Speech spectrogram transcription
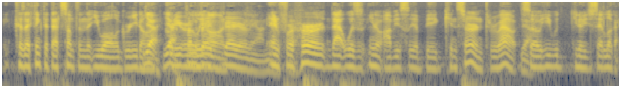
Because I think that that's something that you all agreed on yeah, yeah. pretty the early very, on. very early on. yeah. And for her, that was, you know, obviously a big concern throughout. Yeah. So he would, you know, you just say, look, I,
